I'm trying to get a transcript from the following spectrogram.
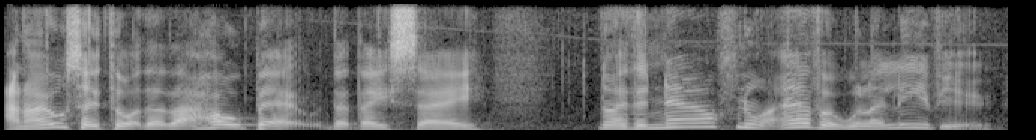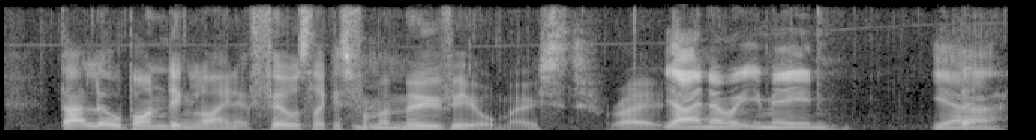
and I also thought that that whole bit that they say, "Neither now nor ever will I leave you." That little bonding line, it feels like it's from a Mm. movie almost, right? Yeah, I know what you mean. Yeah. They're,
